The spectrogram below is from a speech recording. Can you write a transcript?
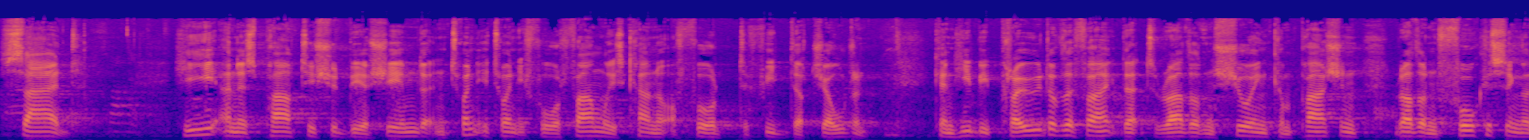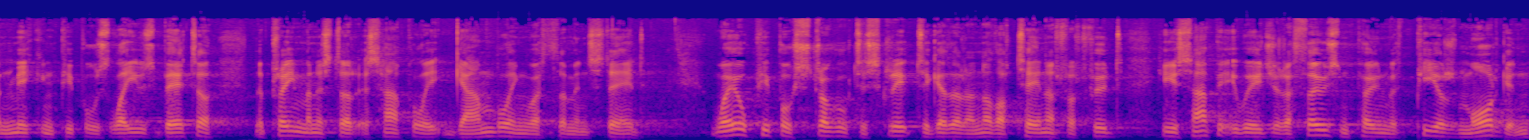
Sad. He and his party should be ashamed that in 2024 families cannot afford to feed their children. Can he be proud of the fact that rather than showing compassion, rather than focusing on making people's lives better, the Prime Minister is happily gambling with them instead? While people struggle to scrape together another tenner for food, he is happy to wager £1,000 with Piers Morgan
